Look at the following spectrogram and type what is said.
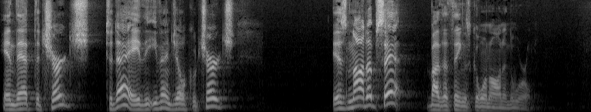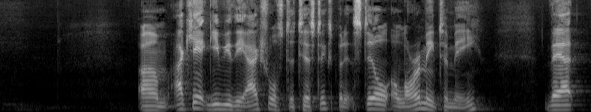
in that the church today, the evangelical church, is not upset by the things going on in the world. Um, I can't give you the actual statistics, but it's still alarming to me that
